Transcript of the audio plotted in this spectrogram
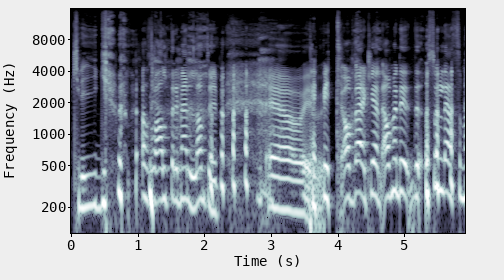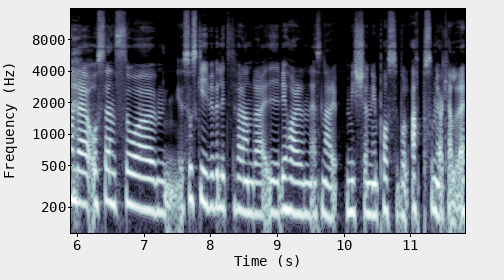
krig, alltså allt däremellan typ. Eh, Peppigt. Ja, verkligen. Ja, men det, det, och så läser man det och sen så, så skriver vi lite till varandra. I, vi har en, en sån här Mission Impossible-app som jag kallar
